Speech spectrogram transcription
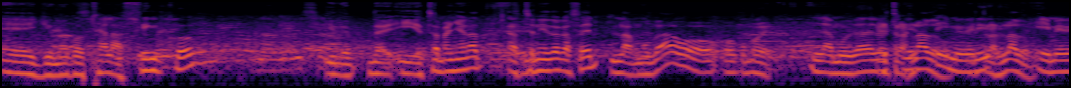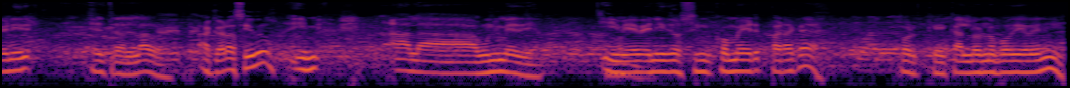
Eh, yo me acosté a las 5. ¿Y, de- de- y esta mañana has tenido que hacer la muda o, o cómo es? La mudada de los El traslado, y me he el venido, traslado. Y me he venido, el traslado. ¿A qué hora ha sido? Y me- a la una y media. Y me he venido sin comer para acá, porque Carlos no podía venir.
